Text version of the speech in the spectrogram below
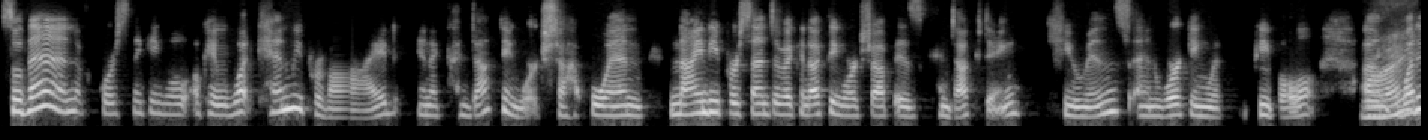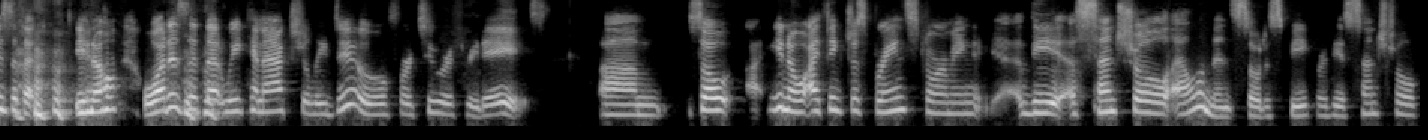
So then of course thinking well okay what can we provide in a conducting workshop when 90% of a conducting workshop is conducting humans and working with people? Um, right? what is it that you know what is it that we can actually do for two or three days um, so you know i think just brainstorming the essential elements so to speak or the essential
